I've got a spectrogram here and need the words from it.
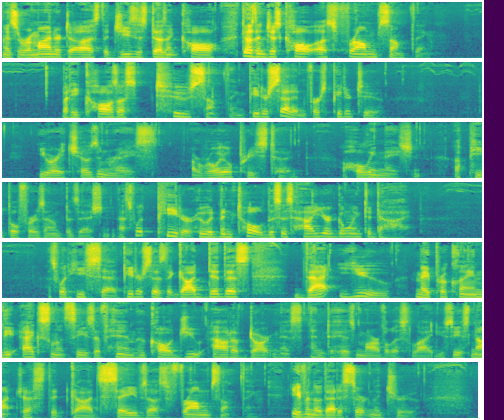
And it's a reminder to us that Jesus doesn't call, doesn't just call us from something, but he calls us to something. Peter said it in 1 Peter 2. You are a chosen race, a royal priesthood, a holy nation a people for his own possession. That's what Peter, who had been told, this is how you're going to die. That's what he said. Peter says that God did this that you may proclaim the excellencies of him who called you out of darkness into his marvelous light. You see, it's not just that God saves us from something, even though that is certainly true,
